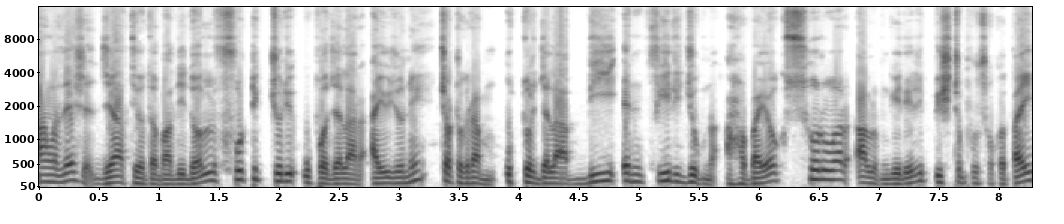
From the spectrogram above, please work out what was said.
বাংলাদেশ জাতীয়তাবাদী দল ফটিকচুরি উপজেলার আয়োজনে চট্টগ্রাম উত্তর জেলা বিএনপির যুগ্ম আহ্বায়ক সরোয়ার আলমগীরের পৃষ্ঠপোষকতায়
